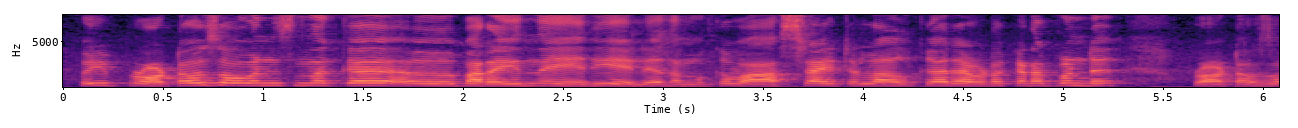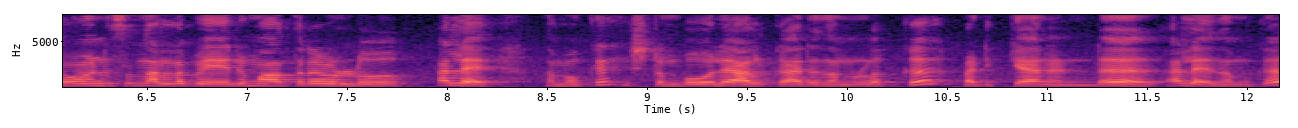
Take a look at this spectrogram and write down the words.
അപ്പോൾ ഈ പ്രോട്ടോസോവൻസ് എന്നൊക്കെ പറയുന്ന ഏരിയയിൽ നമുക്ക് വാസ്റ്റ് ആയിട്ടുള്ള ആൾക്കാർ അവിടെ കിടപ്പുണ്ട്. പ്രോട്ടോസോവൻസ് എന്നുള്ള പേര് മാത്രമേ ഉള്ളൂ അല്ലേ? നമുക്ക് ഇഷ്ടംപോലെ ആൾക്കാർ നമ്മൾക്ക് പഠിക്കാനുണ്ട് അല്ലേ? നമുക്ക്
